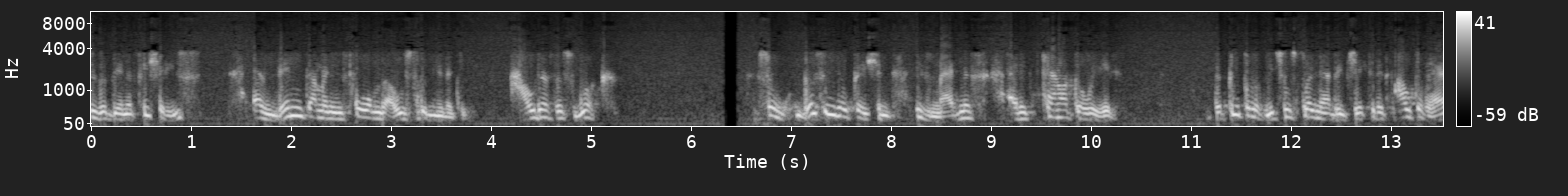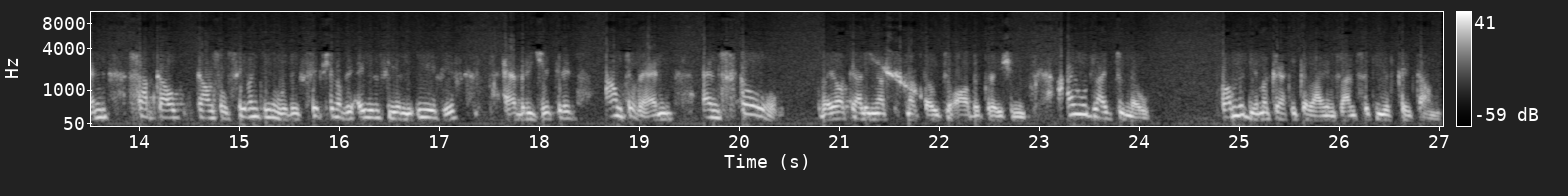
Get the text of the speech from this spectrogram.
to the beneficiaries and then come and inform the host community. How does this work? So this relocation is madness and it cannot go ahead. The people of Mitchell's Plain have rejected it out of hand. Sub-Council 17, with the exception of the ANC and the EFF, have rejected it out of hand, and still they are telling us not go to arbitration. I would like to know from the Democratic Alliance and City of Cape Town,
